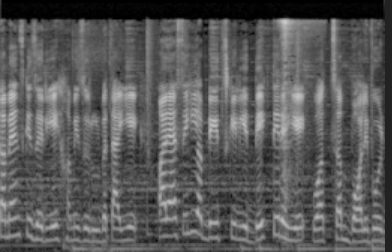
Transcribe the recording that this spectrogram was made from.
कमेंट्स के ज़रिए हमें ज़रूर बताइए। और ऐसे ही अपडेट्स के लिए देखते रहिए व्हाट्सअप बॉलीवुड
